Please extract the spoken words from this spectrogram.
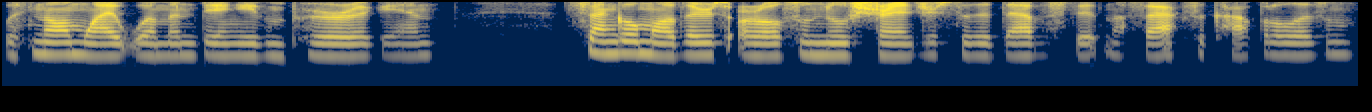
with non white women being even poorer again. Single mothers are also no strangers to the devastating effects of capitalism.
